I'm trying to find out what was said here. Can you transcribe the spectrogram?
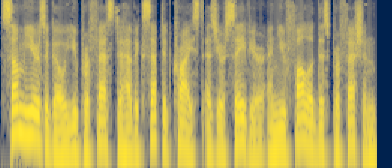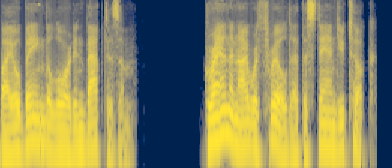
Some years ago you professed to have accepted Christ as your Savior and you followed this profession by obeying the Lord in baptism. Gran and I were thrilled at the stand you took.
